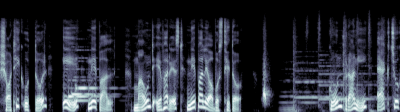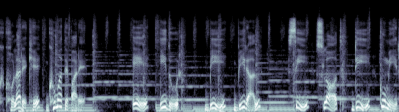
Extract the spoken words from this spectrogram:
সঠিক উত্তর, এ, নেপাল। মাউন্ট এভারেস্ট নেপালে অবস্থিত। কোন প্রাণী এক চোখ খোলা রেখে ঘুমাতে পারে? এ, ইঁদুর, বি, বিড়াল, সি, স্লথ, ডি, কুমির।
